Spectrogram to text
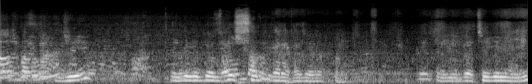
দশ কত জি এগুলো তো দুশো টাকা রাখা যাবে। বেচে কিনে আমি?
